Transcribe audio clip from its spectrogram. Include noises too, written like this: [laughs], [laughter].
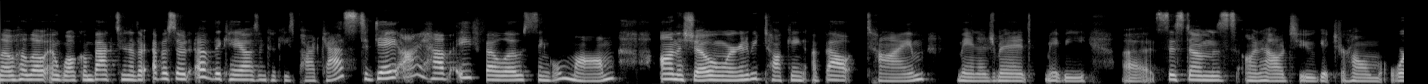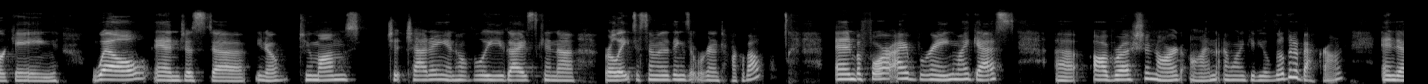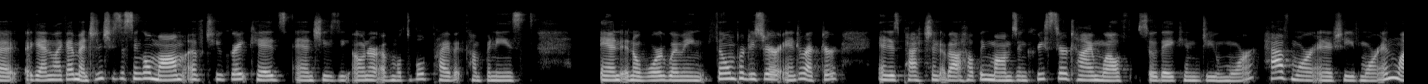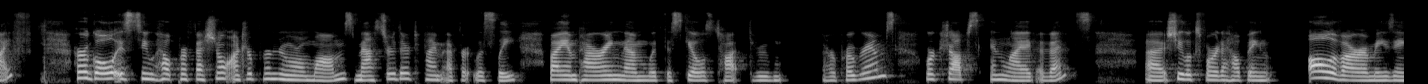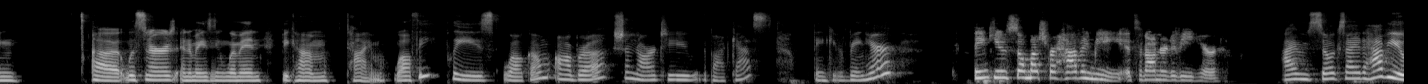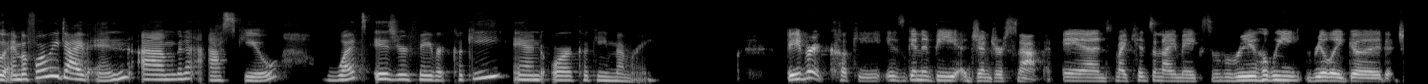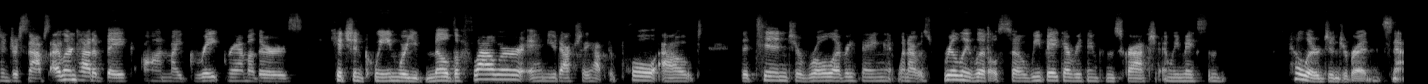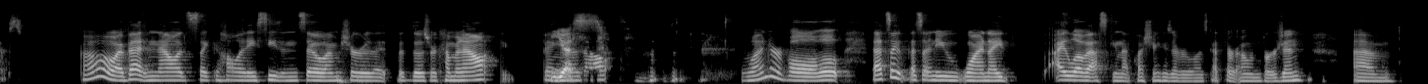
Hello, hello, and welcome back to another episode of the Chaos and Cookies podcast. Today, I have a fellow single mom on the show, and we're going to be talking about time management, maybe uh, systems on how to get your home working well, and just, uh, you know, two moms chit chatting. And hopefully, you guys can uh, relate to some of the things that we're going to talk about. And before I bring my guest, uh, Abra Chenard on, I want to give you a little bit of background. And uh, again, like I mentioned, she's a single mom of two great kids, and she's the owner of multiple private companies and an award winning film producer and director, and is passionate about helping moms increase their time wealth so they can do more, have more, and achieve more in life. Her goal is to help professional entrepreneurial moms master their time effortlessly by empowering them with the skills taught through her programs, workshops, and live events. Uh, she looks forward to helping all of our amazing uh, listeners and amazing women become time wealthy. Please welcome Abra Chenard to the podcast. Thank you for being here. Thank you so much for having me. It's an honor to be here. I'm so excited to have you. And before we dive in, I'm going to ask you, what is your favorite cookie and or cookie memory? Favorite cookie is going to be a ginger snap. And my kids and I make some really, really good ginger snaps. I learned how to bake on my great grandmother's kitchen queen, where you'd mill the flour and you'd actually have to pull out the tin to roll everything when I was really little. So we bake everything from scratch and we make some killer gingerbread snaps. Oh, I bet. And now it's like the holiday season. So I'm sure that, that those are coming out. Yes. Out. [laughs] Wonderful. Well, that's a that's a new one. I I love asking that question because everyone's got their own version. Um,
